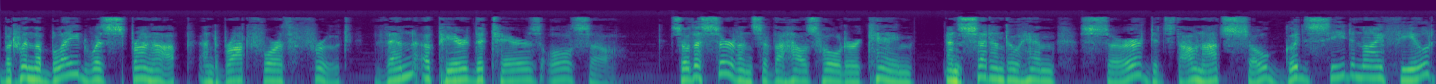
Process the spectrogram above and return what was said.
But when the blade was sprung up and brought forth fruit, then appeared the tares also. So the servants of the householder came and said unto him, Sir, didst thou not sow good seed in thy field?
